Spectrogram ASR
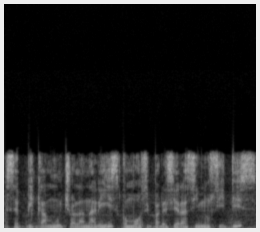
se pica mucho la nariz como si pareciera sinusitis,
